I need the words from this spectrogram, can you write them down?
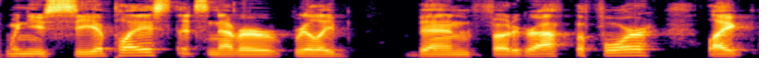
when you see a place that's never really been photographed before, like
